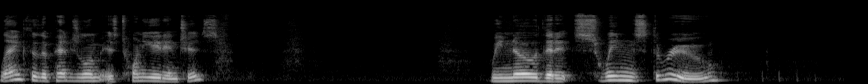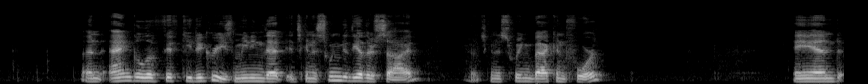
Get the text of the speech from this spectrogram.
length of the pendulum is 28 inches. We know that it swings through an angle of 50 degrees, meaning that it's going to swing to the other side. It's going to swing back and forth. And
